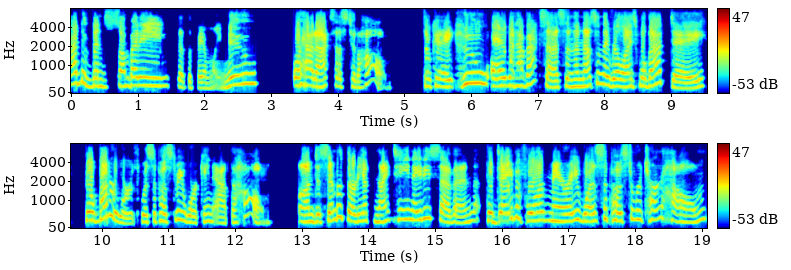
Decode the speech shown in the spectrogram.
had to have been somebody that the family knew or had access to the home. Okay, who all would have access? And then that's when they realized, well, that day, Bill Butterworth was supposed to be working at the home. On December 30th, 1987, the day before Mary was supposed to return home,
